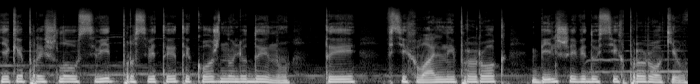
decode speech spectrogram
яке прийшло у світ просвітити кожну людину. Ти, всіхвальний пророк, більший від усіх пророків.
